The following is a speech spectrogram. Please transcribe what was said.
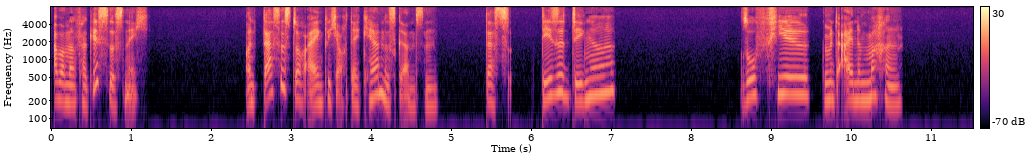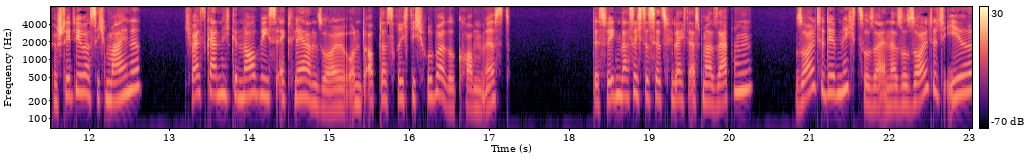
Aber man vergisst es nicht. Und das ist doch eigentlich auch der Kern des Ganzen, dass diese Dinge so viel mit einem machen. Versteht ihr, was ich meine? Ich weiß gar nicht genau, wie ich es erklären soll und ob das richtig rübergekommen ist. Deswegen lasse ich das jetzt vielleicht erstmal sacken. Sollte dem nicht so sein, also solltet ihr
